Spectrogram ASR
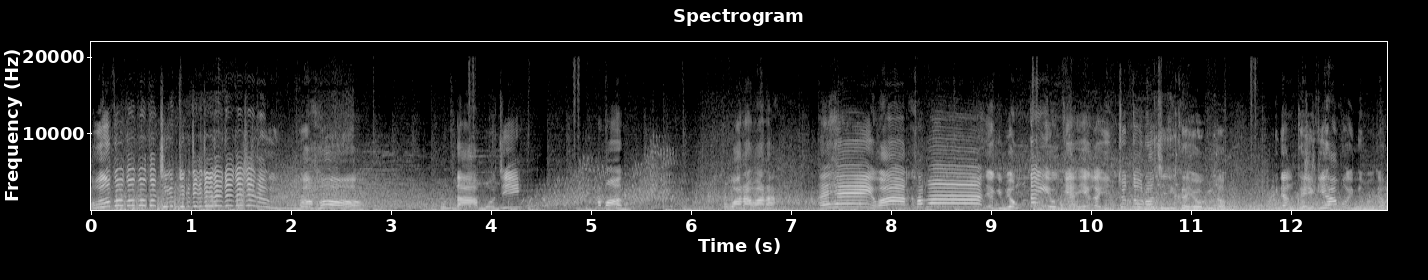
오도도도도 지금 지금 지금 지금 지금. 어허. 온다. 뭐지? 컴온. 어, 와라 와라. 헤헤이 와 컴온. 여기 명당이 여기야. 얘가 이쪽 떨어지니까 여기서 그냥 대기하고 있는 거죠?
